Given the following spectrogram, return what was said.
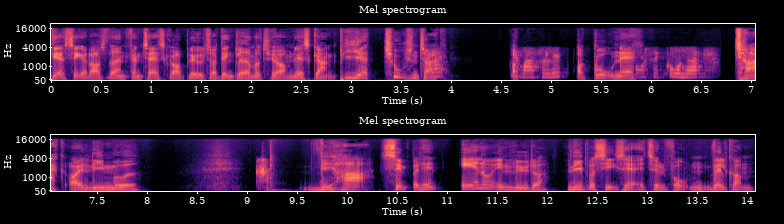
Det har sikkert også været en fantastisk oplevelse, og den glæder mig til at høre om næste gang. Pia, tusind tak. Det var så lidt. Og god nat. Fortsat god nat. Tak, og i lige måde. Vi har simpelthen endnu en lytter lige præcis her i telefonen. Velkommen.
